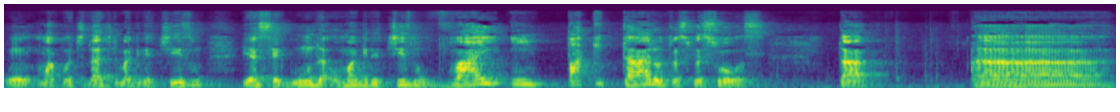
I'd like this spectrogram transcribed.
uma quantidade de magnetismo e a segunda, o magnetismo vai impactar outras pessoas, tá? Ah,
